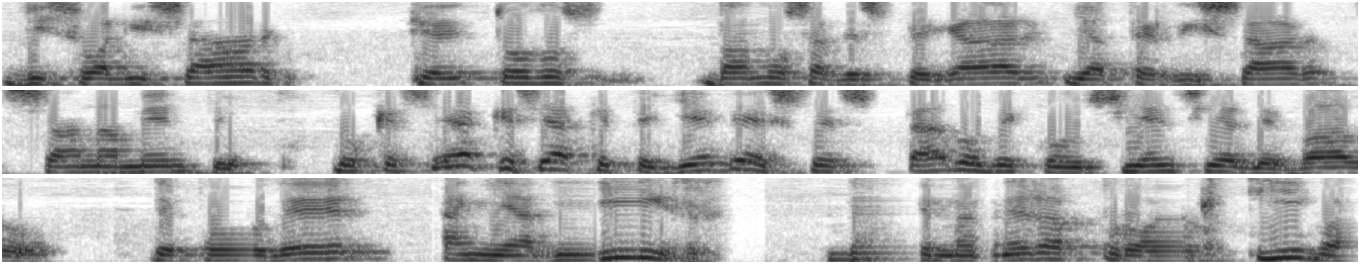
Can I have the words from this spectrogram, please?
visualizar que todos vamos a despegar y aterrizar sanamente. Lo que sea que sea que te lleve a este estado de conciencia elevado, de poder añadir de manera proactiva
